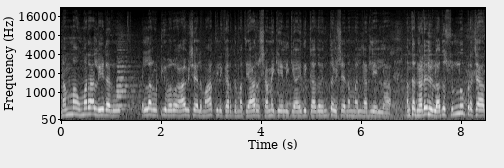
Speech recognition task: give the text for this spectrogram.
ನಮ್ಮ ಉಮರಾ ಲೀಡರು ಎಲ್ಲರೂ ಒಟ್ಟಿಗೆ ಬರುವ ಆ ವಿಷಯ ಎಲ್ಲ ಮಾತು ಇಲ್ಲಿ ಕರೆದು ಮತ್ತು ಯಾರು ಶ್ರಮೆ ಕೇಳಲಿಕ್ಕೆ ಇದಕ್ಕಾದ ಎಂಥ ವಿಷಯ ನಮ್ಮಲ್ಲಿ ನಡಲಿಲ್ಲ ಅಂತ ನಡೆಯಲಿಲ್ಲ. ಅದು ಸುಳ್ಳು ಪ್ರಚಾರ.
